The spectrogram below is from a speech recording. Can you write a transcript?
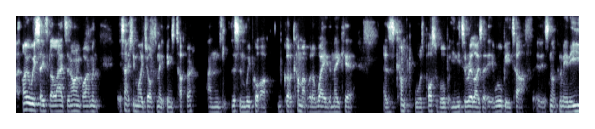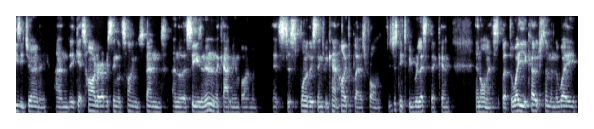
I, I always say to the lads in our environment, it's actually my job to make things tougher. And listen, we've got to, we've got to come up with a way to make it as comfortable as possible. But you need to realise that it will be tough. It's not going to be an easy journey, and it gets harder every single time you spend another season in an academy environment. It's just one of those things we can't hide the players from. You just need to be realistic and, and honest. But the way you coach them and the way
